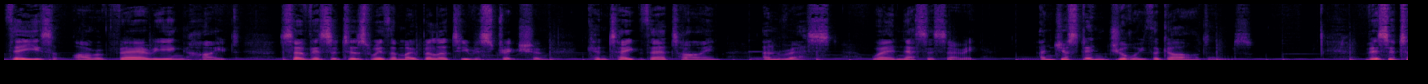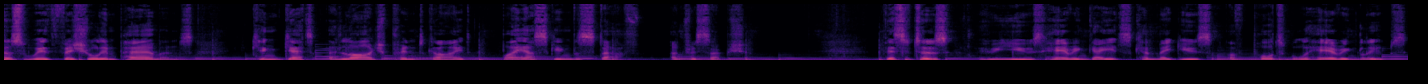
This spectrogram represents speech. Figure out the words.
These are of varying height, so visitors with a mobility restriction can take their time and rest where necessary and just enjoy the gardens. Visitors with visual impairments can get a large print guide by asking the staff at reception. Visitors who use hearing aids can make use of portable hearing loops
